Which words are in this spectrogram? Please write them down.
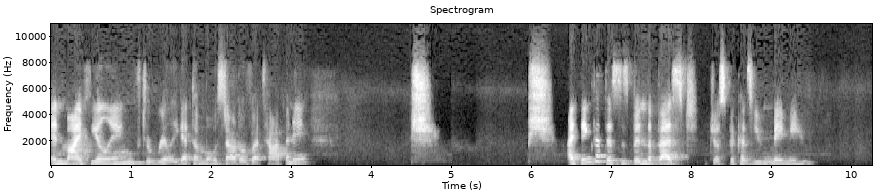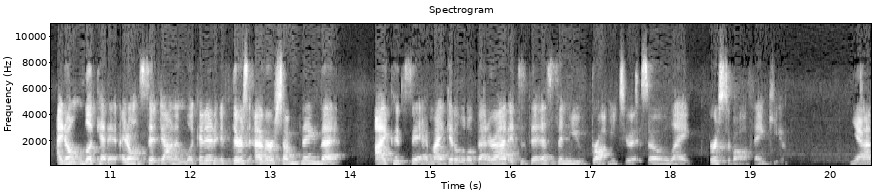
in my feeling to really get the most out of what's happening. Psh, psh I think that this has been the best just because you made me. I don't look at it. I don't sit down and look at it. If there's ever something that I could say I might get a little better at, it's this, and you've brought me to it. So, like, first of all, thank you. Yeah,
